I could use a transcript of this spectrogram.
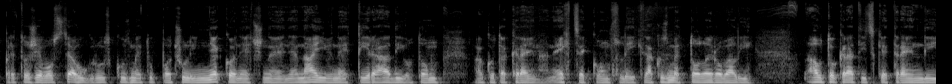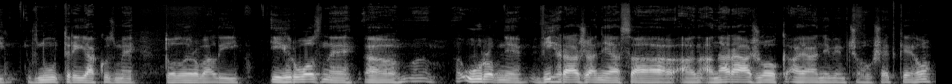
pretože vo vzťahu k Rusku sme tu počuli nekonečné, naivné tirády o tom, ako tá krajina nechce konflikt, ako sme tolerovali autokratické trendy vnútri, ako sme tolerovali ich rôzne uh, úrovne vyhrážania sa a, a narážok a ja neviem čoho všetkého.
